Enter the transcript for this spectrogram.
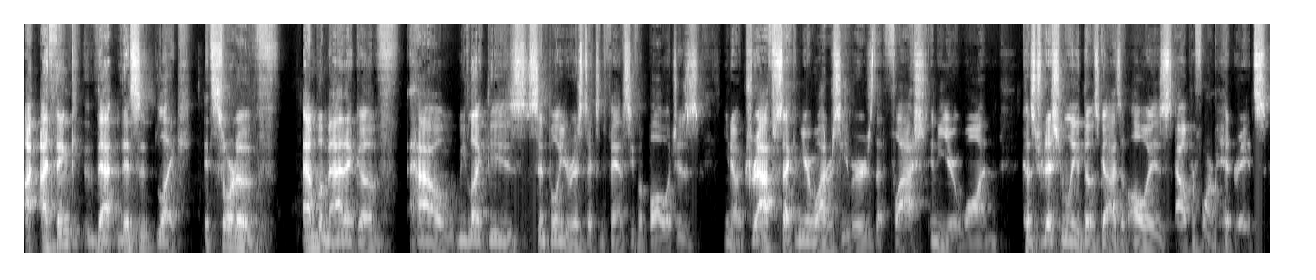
I, I think that this is like it's sort of emblematic of how we like these simple heuristics in fantasy football, which is you know draft second year wide receivers that flashed in year one because traditionally those guys have always outperformed hit rates.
